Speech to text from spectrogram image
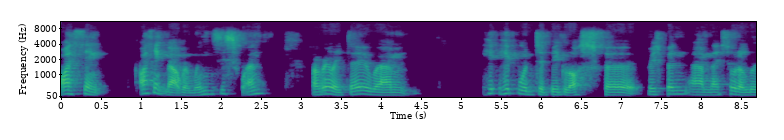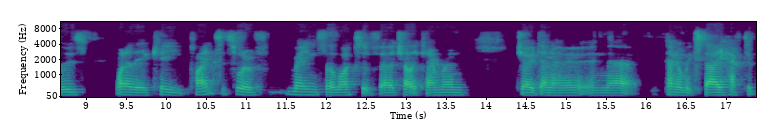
I think I think Melbourne wins this one. I really do. Um, Hipwood's a big loss for Brisbane. Um, they sort of lose one of their key planks. It sort of means the likes of uh, Charlie Cameron, Joe Daniher, and uh, Daniel McStay have to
